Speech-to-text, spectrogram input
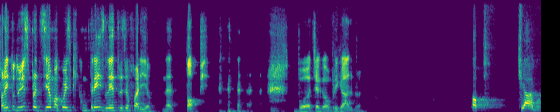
Falei tudo isso para dizer uma coisa que com três letras eu faria, né? Top. Boa, Tiagão, obrigado, bro. Top. Tiago,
